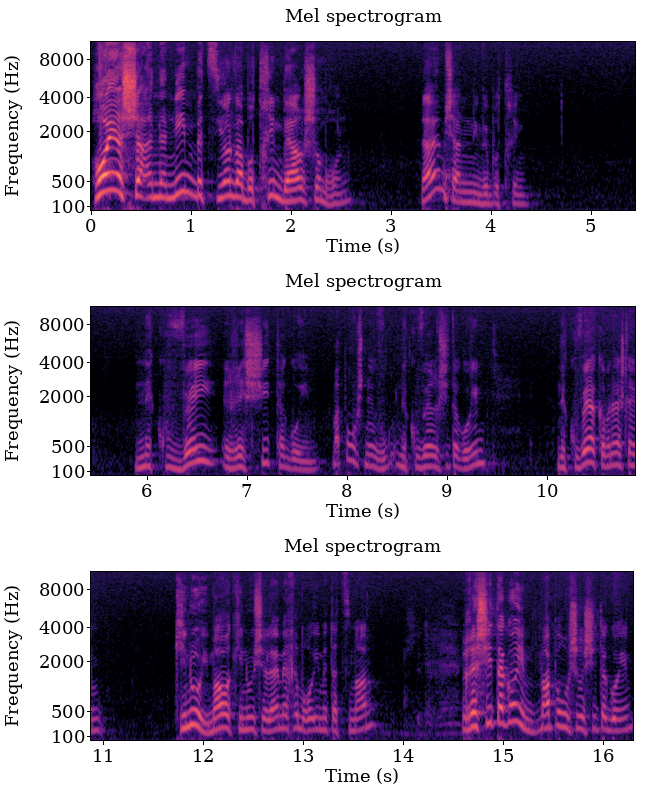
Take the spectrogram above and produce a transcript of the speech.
הוי השאננים בציון והבוטחים בהר שומרון. למה הם שאננים ובוטחים? נקובי ראשית הגויים. מה פירוש נקובי ראשית הגויים? נקובי, הכוונה יש להם כינוי. מהו הכינוי שלהם? איך הם רואים את עצמם? ראשית הגויים. מה פירוש ראשית הגויים?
